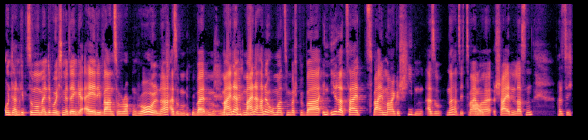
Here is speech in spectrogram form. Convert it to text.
Und dann gibt's so Momente, wo ich mir denke, ey, die waren so Rock'n'Roll, ne? Also weil meine, meine Hanne-Oma zum Beispiel war in ihrer Zeit zweimal geschieden, also ne, hat sich zweimal wow. scheiden lassen. Hat sich,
